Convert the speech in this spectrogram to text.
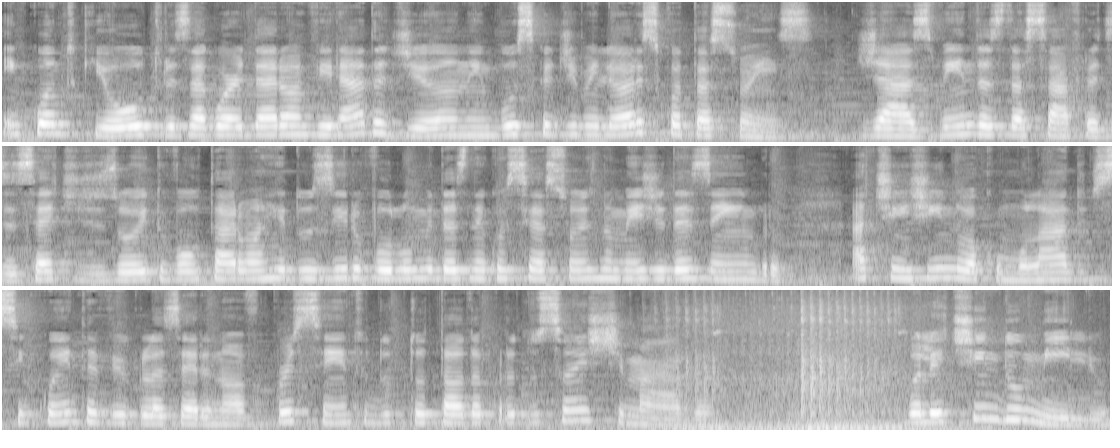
enquanto que outros aguardaram a virada de ano em busca de melhores cotações. Já as vendas da safra 17-18 voltaram a reduzir o volume das negociações no mês de dezembro, atingindo o acumulado de 50,09% do total da produção estimada. Boletim do milho.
